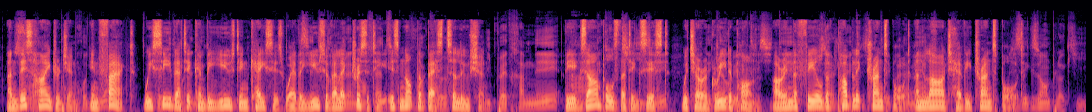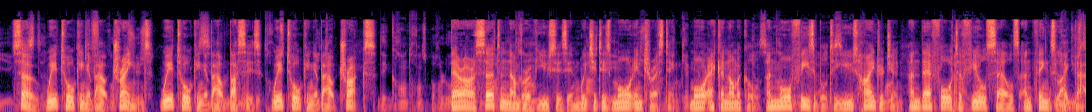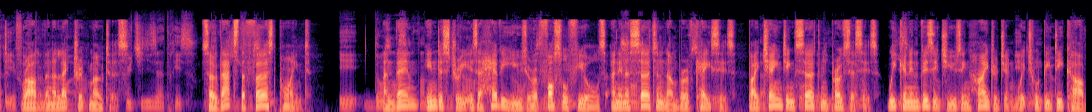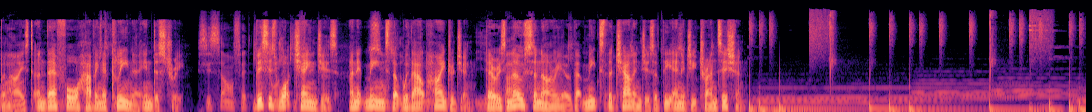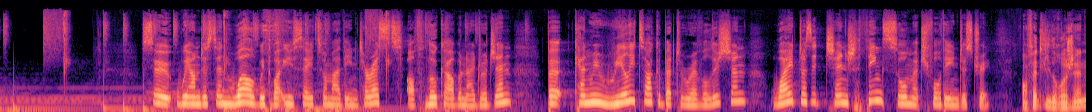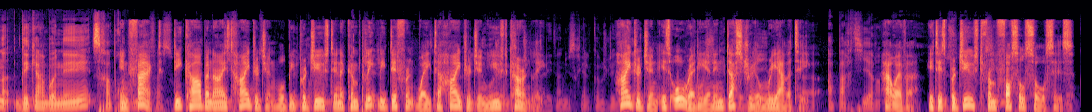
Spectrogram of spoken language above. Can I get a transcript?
And this hydrogen, in fact, we see that it can be used in cases where the use of electricity is not the best solution. The examples that exist, which are agreed upon, are in the field of public transport and large heavy transport. So, we're talking about trains, we're talking about buses, we're talking about trucks. There are a certain number of uses in which it is more interesting, more economical, and more feasible to use hydrogen and therefore to fuel cells and things like that, rather than electric motors. So that's the first point. And then, industry is a heavy user of fossil fuels, and in a certain number of cases, by changing certain processes, we can envisage using hydrogen, which would be decarbonized and therefore having a cleaner industry. This is what changes, and it means that without hydrogen, there is no scenario that meets the challenges of the energy transition. So we understand well with what you say, Thomas, the interests of low carbon hydrogen. But can we really talk about a revolution? Why does it change things so much for the industry? En fait, l'hydrogène décarboné sera In fact, decarbonized hydrogen will be produced in a completely different way to hydrogen used currently. Hydrogen is already an industrial reality. However, it is produced from fossil sources.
